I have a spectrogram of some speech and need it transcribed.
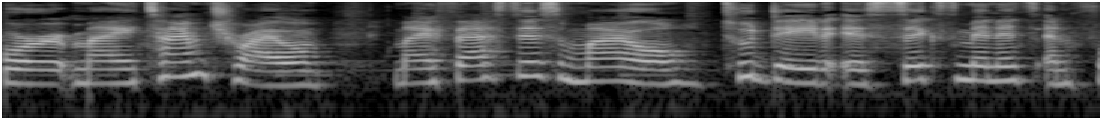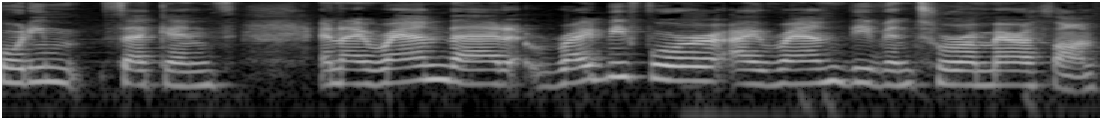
For my time trial, my fastest mile to date is 6 minutes and 40 seconds and I ran that right before I ran the Ventura Marathon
